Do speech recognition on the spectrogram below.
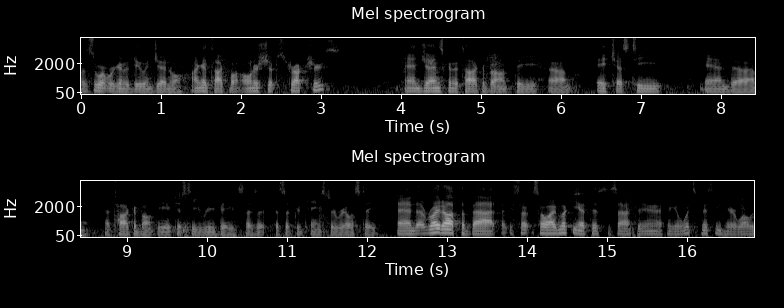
This is what we're going to do in general. I'm going to talk about ownership structures, and Jen's going to talk about the um, HST and um, talk about the HST rebates as it, as it pertains to real estate. And uh, right off the bat, so, so I'm looking at this this afternoon, I think, what's missing here? Well,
